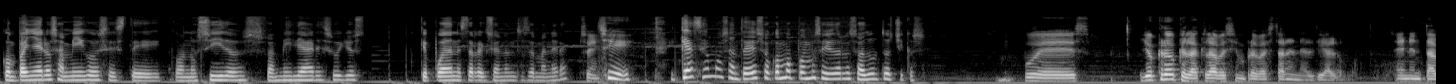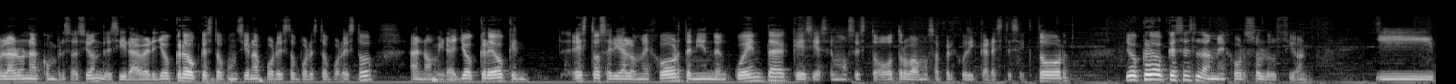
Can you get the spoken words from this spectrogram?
compañeros, amigos, este, conocidos, familiares suyos que puedan estar reaccionando de esa manera? Sí. sí. ¿Y qué hacemos ante eso? ¿Cómo podemos ayudar a los adultos, chicos? Pues yo creo que la clave siempre va a estar en el diálogo, en entablar una conversación, decir, a ver, yo creo que esto funciona por esto, por esto, por esto. Ah, no, mira, yo creo que esto sería lo mejor teniendo en cuenta que si hacemos esto otro vamos a perjudicar a este sector. Yo creo que esa es la mejor solución. Y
